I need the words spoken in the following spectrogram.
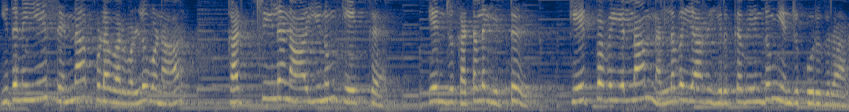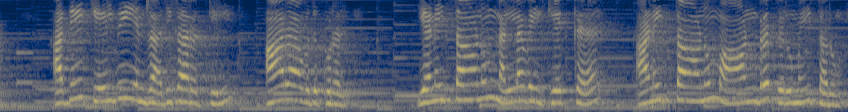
இதனையே சென்னாப்புலவர் வள்ளுவனார் கற்றில நாயினும் கேட்க என்று கட்டளையிட்டு கேட்பவையெல்லாம் நல்லவையாக இருக்க வேண்டும் என்று கூறுகிறார். அதே கேள்வி என்ற அதிகாரத்தில் ஆறாவது குரல். எனைத்தானும் நல்லவை கேட்க அனைத்தானும் ஆன்ற பெருமை தரும்.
